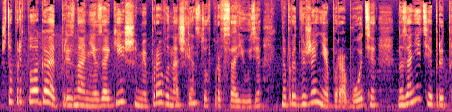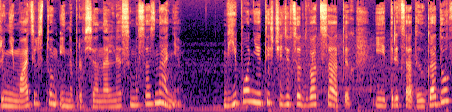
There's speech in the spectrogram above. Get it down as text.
что предполагает признание за гейшами права на членство в профсоюзе, на продвижение по работе, на занятие предпринимательством и на профессиональное самосознание. В Японии 1920-х и 30-х годов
